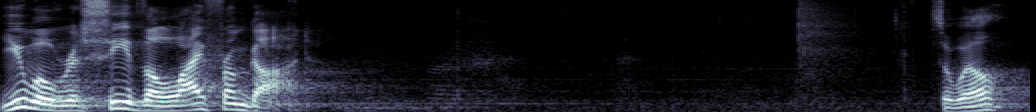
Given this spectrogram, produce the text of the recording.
you will receive the life from God. So, well,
